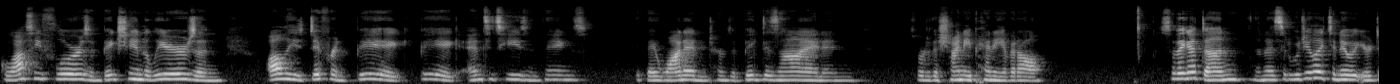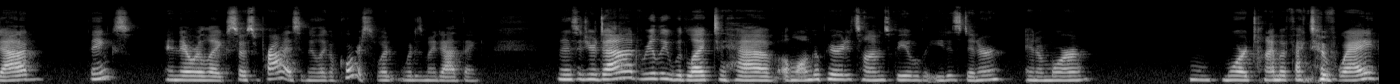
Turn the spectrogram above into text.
glossy floors and big chandeliers and all these different big big entities and things that they wanted in terms of big design and sort of the shiny penny of it all. So they got done, and I said, "Would you like to know what your dad thinks?" And they were like so surprised, and they're like, "Of course. What What does my dad think?" And I said, Your dad really would like to have a longer period of time to be able to eat his dinner in a more more time effective way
